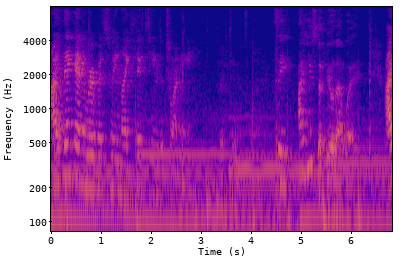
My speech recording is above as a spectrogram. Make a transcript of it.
I think anywhere between like 15 to 20. Fifteen to twenty. See, I used to feel that way. I,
